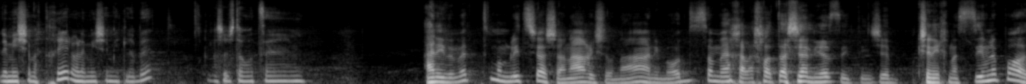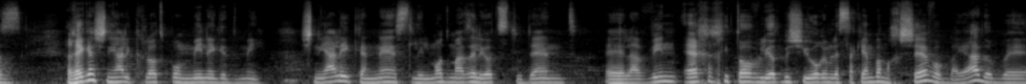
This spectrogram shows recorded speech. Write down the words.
למי שמתחיל או למי שמתלבט? משהו שאתה רוצה... אני באמת ממליץ שהשנה הראשונה, אני מאוד שמח על ההחלטה שאני עשיתי, שכשנכנסים לפה, אז רגע שנייה לקלוט פה מי נגד מי. שנייה להיכנס, ללמוד מה זה להיות סטודנט, אה, להבין איך הכי טוב להיות בשיעור, אם לסכם במחשב או ביד, או, ב,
